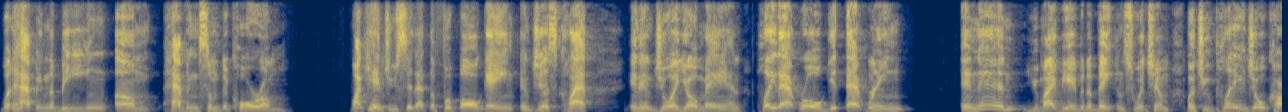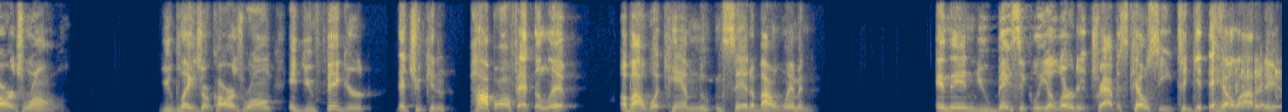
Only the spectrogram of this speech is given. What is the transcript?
What happened to being um having some decorum? Why can't you sit at the football game and just clap and enjoy your man, play that role, get that ring, and then you might be able to bait and switch him. But you played your cards wrong. You played your cards wrong, and you figured that you can pop off at the lip about what Cam Newton said about women. And then you basically alerted Travis Kelce to get the hell out of there.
